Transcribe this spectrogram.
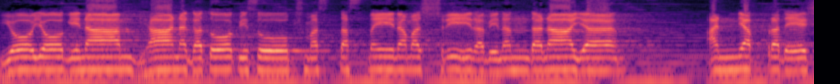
यो योगिनाम् ध्यानगतोऽपि सूक्ष्मस्तस्मै नमः श्रीरविनन्दनाय। अन्यप्रदेश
